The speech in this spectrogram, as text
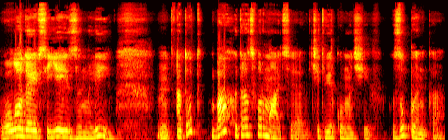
володарі всієї землі. А тут бах і трансформація, четвірку мечів, зупинка.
